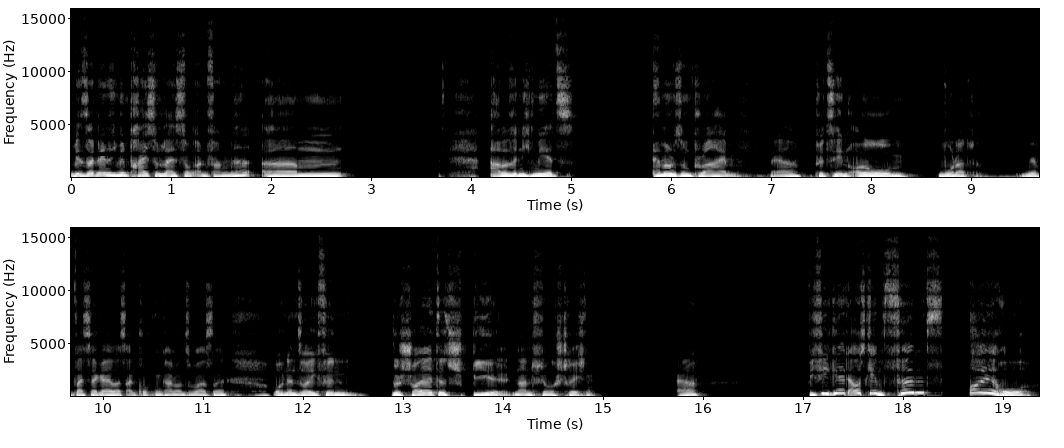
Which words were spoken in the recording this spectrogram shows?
wir sollten nicht mit Preis und Leistung anfangen, ne? Ähm, aber wenn ich mir jetzt Amazon Prime, ja, für 10 Euro im Monat, mir weiß ja geil was angucken kann und sowas, ne? Und dann soll ich für ein bescheuertes Spiel, in Anführungsstrichen, ja, wie viel Geld ausgeben? 5 Euro.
